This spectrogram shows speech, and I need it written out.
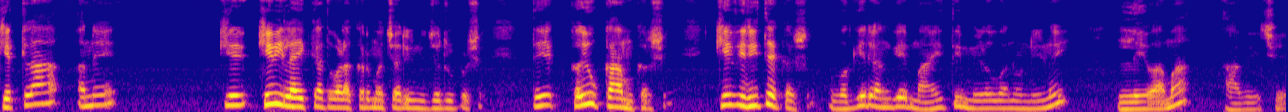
કેટલા અને કેવી લાયકાતવાળા કર્મચારીની જરૂર પડશે? તે કયું કામ કરશે? કેવી રીતે કરશે? વગેરે અંગે માહિતી મેળવવાનો નિર્ણય લેવામાં આવે છે.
